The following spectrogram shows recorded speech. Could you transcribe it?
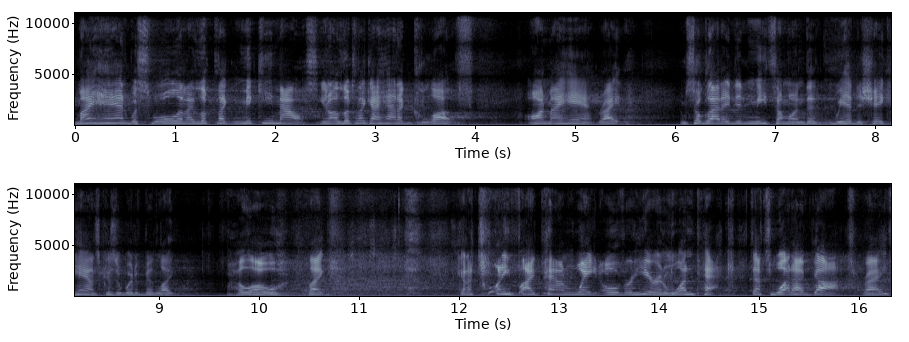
my hand was swollen. I looked like Mickey Mouse. You know, I looked like I had a glove on my hand, right? I'm so glad I didn't meet someone that we had to shake hands because it would have been like, hello, like, got a 25 pound weight over here in one peck. That's what I've got, right?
